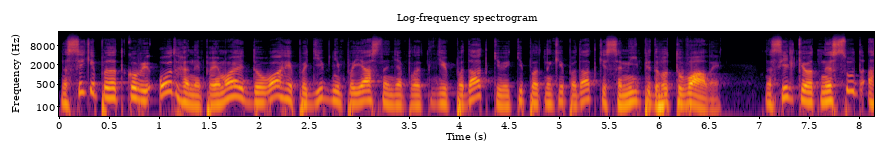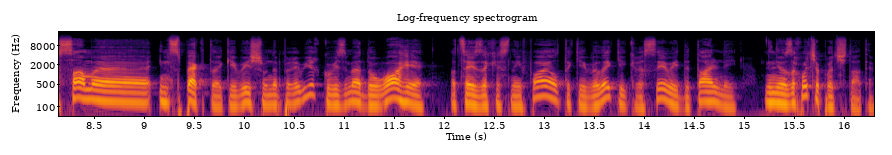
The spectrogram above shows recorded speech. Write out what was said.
наскільки податкові органи приймають до уваги подібні пояснення платників податків, які платники податки самі підготували? Наскільки от не суд, а саме інспектор, який вийшов на перевірку, візьме до уваги оцей захисний файл, такий великий, красивий, детальний. Він його захоче прочитати?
